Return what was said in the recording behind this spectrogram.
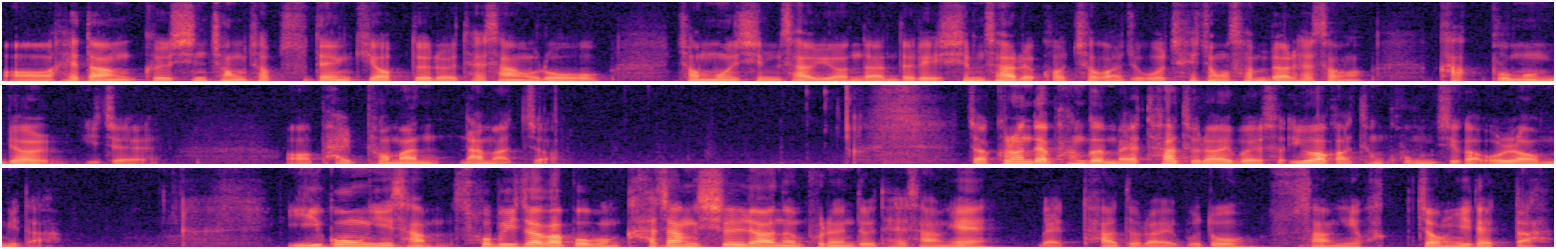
어, 해당 그 신청 접수된 기업들을 대상으로 전문 심사위원단들이 심사를 거쳐 가지고 최종 선별해서 각 부문별 이제 어, 발표만 남았죠. 자, 그런데 방금 메타 드라이브에서 이와 같은 공지가 올라옵니다. 2023 소비자가 뽑은 가장 신뢰하는 브랜드 대상에 메타 드라이브도 수상이 확정이 됐다.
